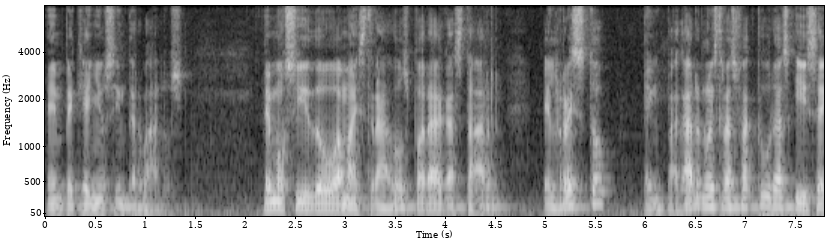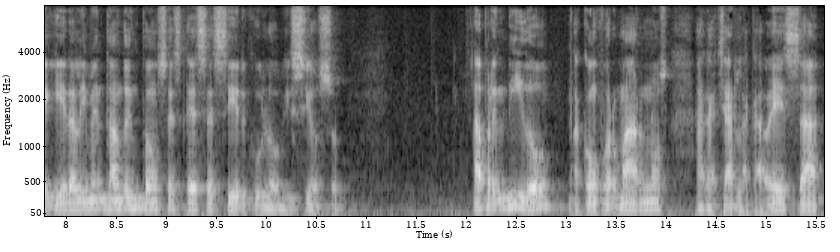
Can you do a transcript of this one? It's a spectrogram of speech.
en pequeños intervalos. Hemos sido amaestrados para gastar el resto en pagar nuestras facturas y seguir alimentando entonces ese círculo vicioso. Aprendido a conformarnos, a agachar la cabeza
